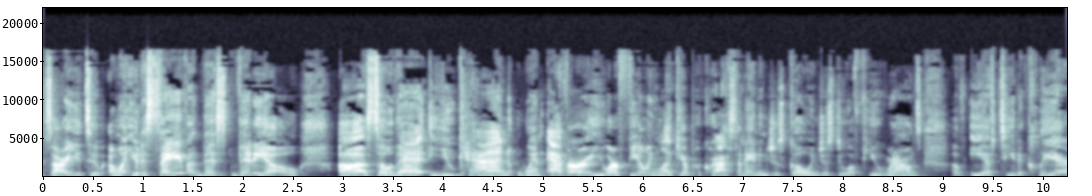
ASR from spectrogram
Sorry youtube. I want you to save this video uh, so that you can whenever you are feeling like you're procrastinating just go and just do a few rounds of eft to clear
